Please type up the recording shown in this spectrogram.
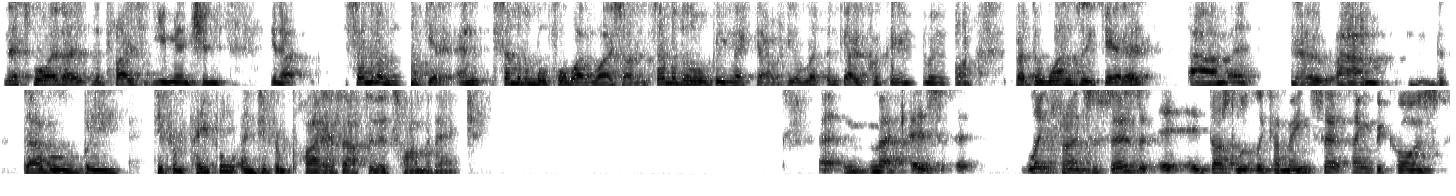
And that's why the, the players that you mentioned, you know, some of them won't get it, and some of them will fall by the wayside, and some of them will be let go. He'll let them go quickly and move on. But the ones that get it, um, you know, um, they will be different people and different players after their time with Ange. Uh, Mick, it's like Francis says, it, it, does look like a mindset thing because,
